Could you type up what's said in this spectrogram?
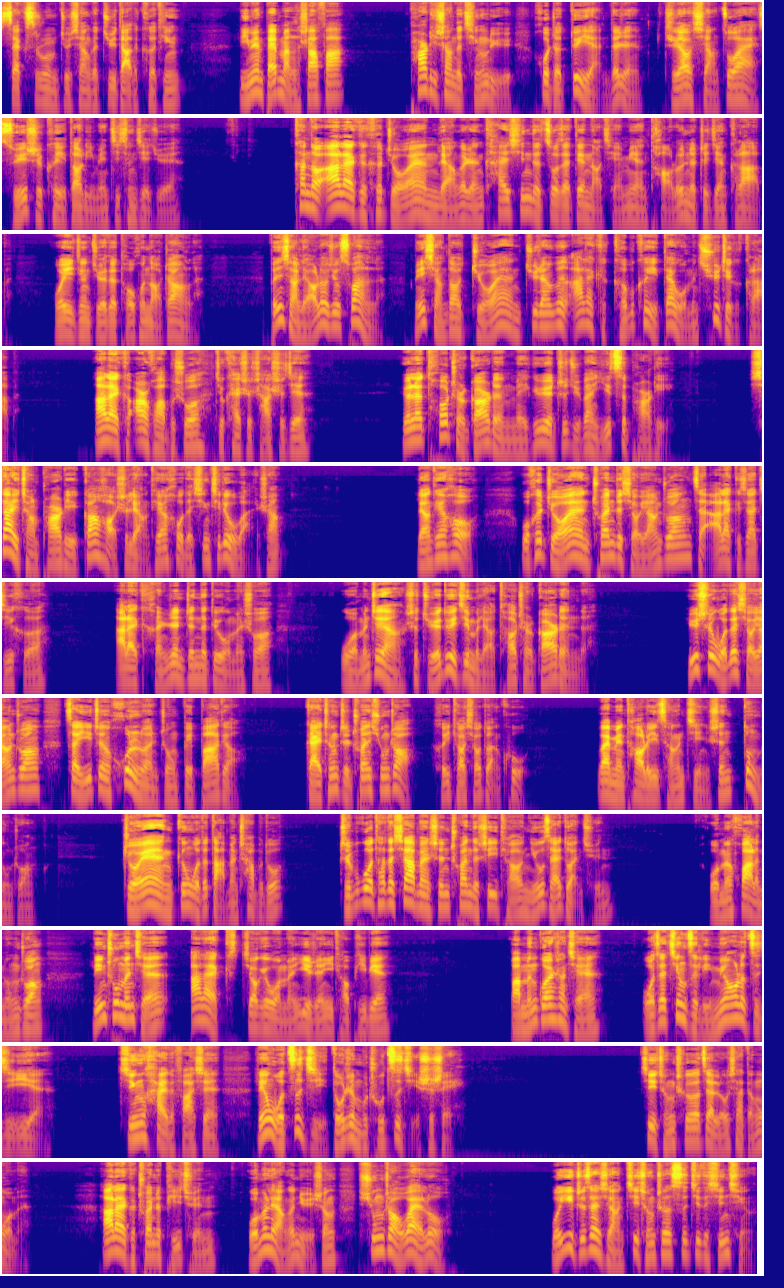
sex room 就像个巨大的客厅，里面摆满了沙发。party 上的情侣或者对眼的人，只要想做爱，随时可以到里面进行解决。看到阿莱克和 Joanne 两个人开心地坐在电脑前面讨论着这间 club。我已经觉得头昏脑胀了，本想聊聊就算了，没想到 Joanne 居然问阿莱克可不可以带我们去这个 club。阿莱克二话不说就开始查时间。原来 Torture Garden 每个月只举办一次 party，下一场 party 刚好是两天后的星期六晚上。两天后，我和 Joanne 穿着小洋装在阿莱克家集合。阿莱克很认真地对我们说：“我们这样是绝对进不了 Torture Garden 的。”于是我的小洋装在一阵混乱中被扒掉，改成只穿胸罩和一条小短裤，外面套了一层紧身洞洞装。Joanne 跟我的打扮差不多，只不过她的下半身穿的是一条牛仔短裙。我们化了浓妆，临出门前，Alex 交给我们一人一条皮鞭。把门关上前，我在镜子里瞄了自己一眼，惊骇的发现，连我自己都认不出自己是谁。计程车在楼下等我们，阿莱克穿着皮裙，我们两个女生胸罩外露。我一直在想计程车司机的心情，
